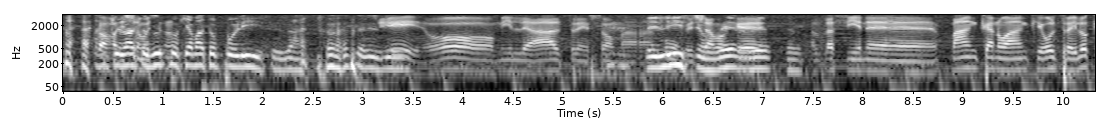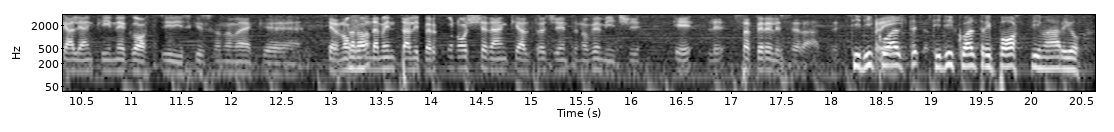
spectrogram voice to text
Anche no, un altro diciamo, gruppo chiamato Police, esatto. sì, o mille altre, insomma. Bellissimo. Diciamo vero, che vero. alla fine mancano anche, oltre ai locali, anche i negozi di dischi, secondo me, che erano Però... fondamentali per conoscere anche altra gente, nuovi amici e le, sapere le serate. Ti dico, alt- ti dico altri posti, Mario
